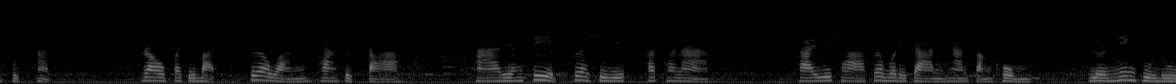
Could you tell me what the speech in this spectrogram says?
การฝึกหัด เราปฏิบัติเพื่อหวังทางศึกษา หาเลี้ยงชีพเพื่อชีวิตพัฒนา ใช้วิชาเพื่อบริการงานสังคม learning to do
